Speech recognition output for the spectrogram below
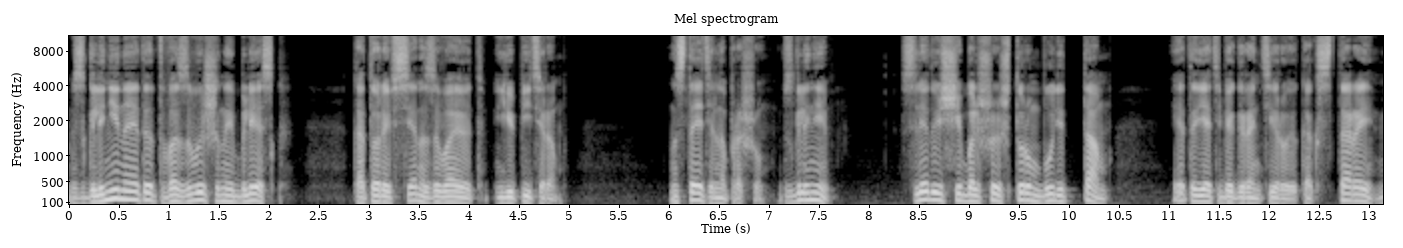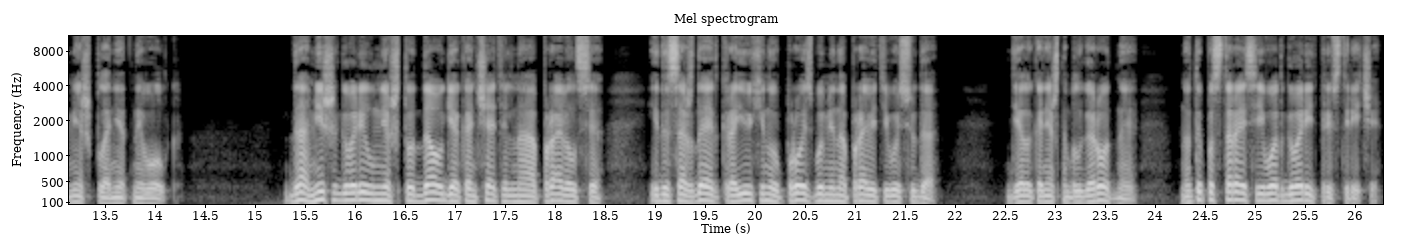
Взгляни на этот возвышенный блеск, который все называют Юпитером. Настоятельно прошу, взгляни. Следующий большой штурм будет там. Это я тебе гарантирую, как старый межпланетный волк. Да, Миша говорил мне, что Дауги окончательно оправился и досаждает Краюхину просьбами направить его сюда. Дело, конечно, благородное, но ты постарайся его отговорить при встрече.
